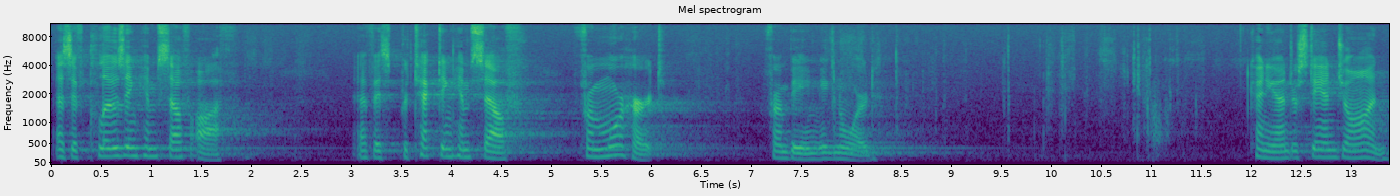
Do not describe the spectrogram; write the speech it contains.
as if closing himself off, as if protecting himself from more hurt from being ignored. Can you understand John?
